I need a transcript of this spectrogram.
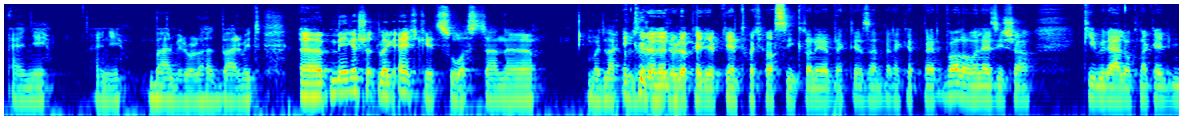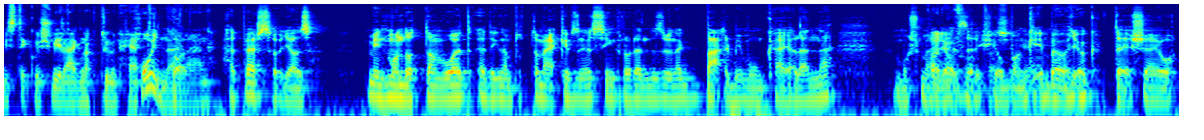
Ennyi. Ennyi. Bármiről lehet bármit. Még esetleg egy-két szó, aztán majd Én legközelebb. külön örülök egyébként, hogyha a szinkron érdekli az embereket, mert valahol ez is a kívülállóknak egy misztikus világnak tűnhet. Hogyne? Talán. Hát persze, hogy az. Mint mondottam volt, eddig nem tudtam elképzelni, hogy a szinkronrendezőnek bármi munkája lenne. Most már Nagyon ezzel is fontos, jobban igen. képbe vagyok. Teljesen jó.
